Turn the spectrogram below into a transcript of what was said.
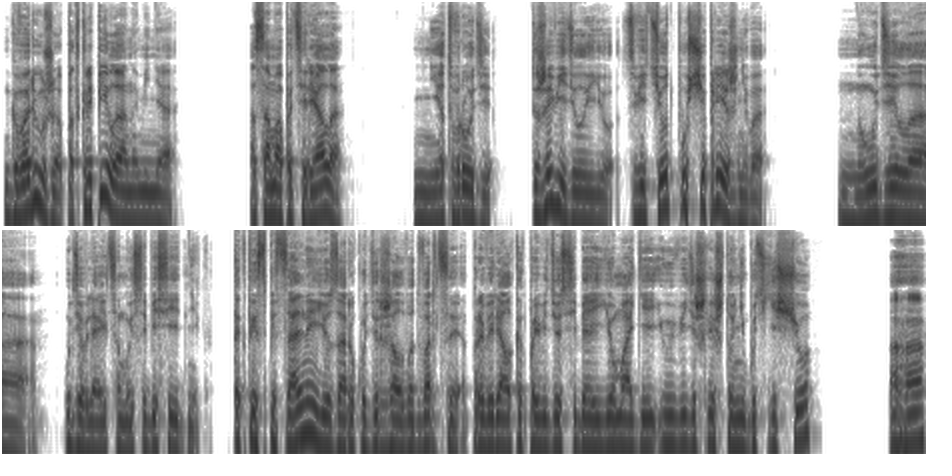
«Говорю же, подкрепила она меня». «А сама потеряла?» «Нет, вроде. Ты же видел ее, цветет пуще прежнего». «Ну дела», – удивляется мой собеседник. Так ты специально ее за руку держал во дворце, проверял, как поведет себя ее магия и увидишь ли что-нибудь еще? Ага.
